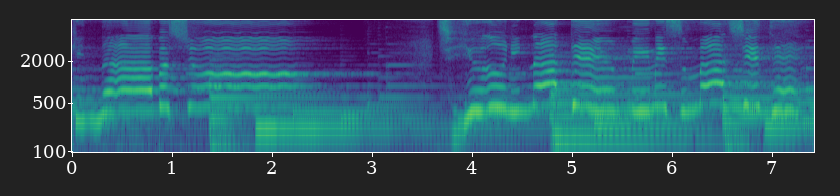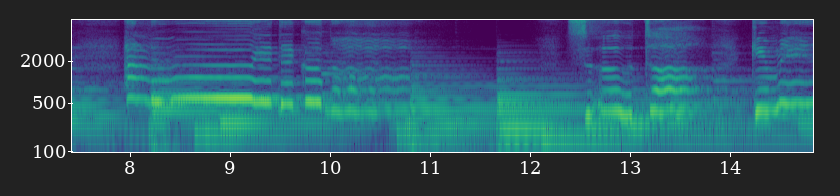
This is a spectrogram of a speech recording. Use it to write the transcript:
きな場所。自由になって耳すまして歩いてくの。ずっと君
